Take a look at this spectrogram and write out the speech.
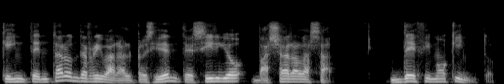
que intentaron derribar al presidente sirio Bashar al-Assad. Décimo quinto.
